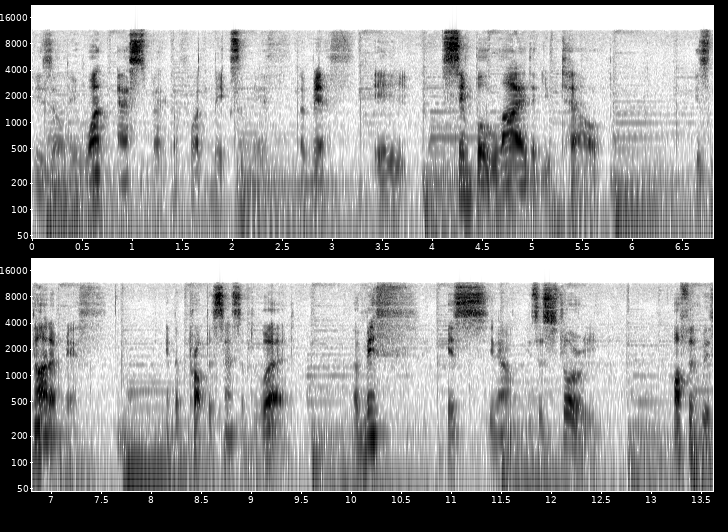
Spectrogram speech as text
is only one aspect of what makes a myth a myth. A simple lie that you tell is not a myth in the proper sense of the word. A myth is, you know, it's a story, often with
